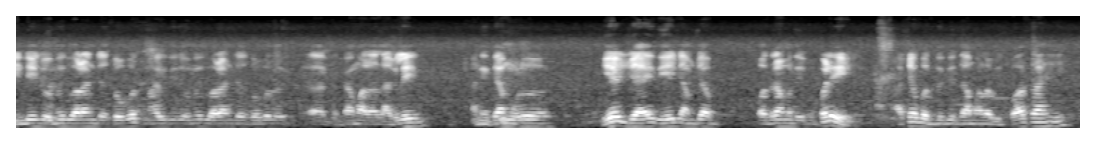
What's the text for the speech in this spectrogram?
इंडियाच्या उमेदवारांच्या सोबत महायुतीच्या उमेदवारांच्या सोबत कामाला लागले. आणि त्यामुळं यश जे आहे यश आमच्या पदरामध्ये पडेल अशा पद्धतीचा आम्हाला विश्वास आहे.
